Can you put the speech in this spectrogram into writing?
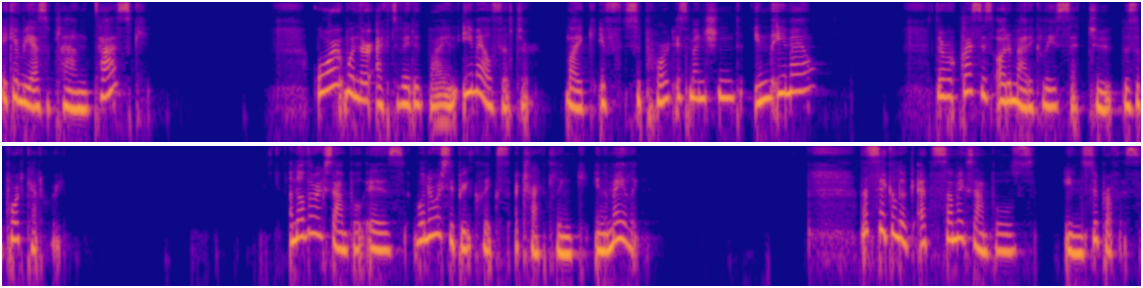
it can be as a planned task, or when they're activated by an email filter, like if support is mentioned in the email, the request is automatically set to the support category. Another example is when a recipient clicks a tracked link in a mailing. Let's take a look at some examples in SuperOffice.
